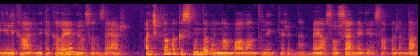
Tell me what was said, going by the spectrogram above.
iyilik halini yakalayamıyorsanız eğer açıklama kısmında bulunan bağlantı linklerinden veya sosyal medya hesaplarından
